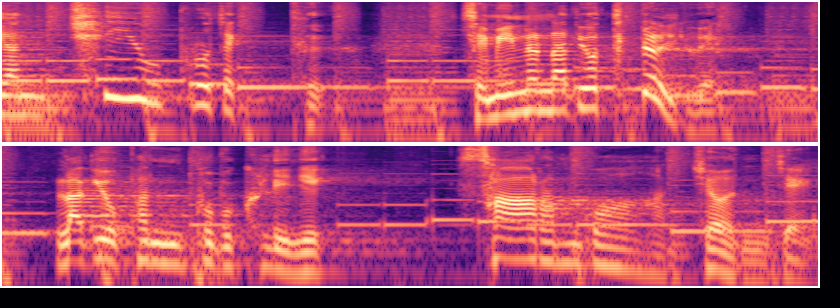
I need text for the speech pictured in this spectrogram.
위한 치유 프로젝트 재미있는 라디오 특별기획 라디오판 부부 클리닉 사람과 전쟁.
